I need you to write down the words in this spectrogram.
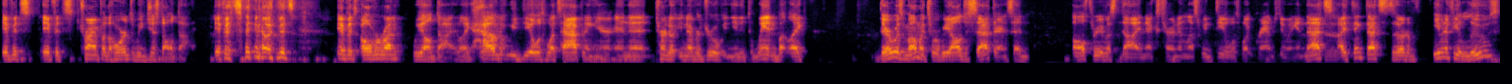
If it's if it's Triumph of the Hordes, we just all die. If it's you know, if it's if it's overrun, we all die. Like, how Yeah. do we deal with what's happening here? And then it turned out you never drew what you needed to win. But like, there was moments where we all just sat there and said, all three of us die next turn unless we deal with what Graham's doing. And that's, Mm. I think that's sort of, even if you lose,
